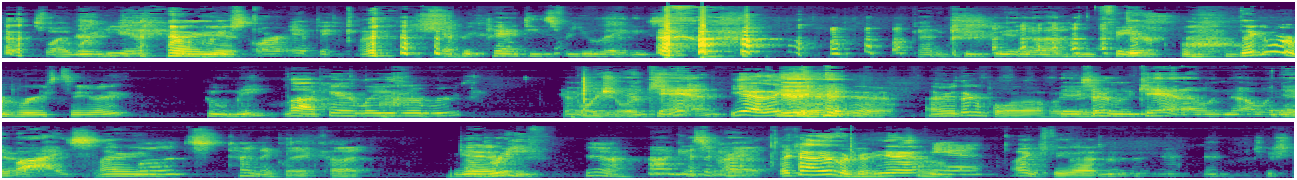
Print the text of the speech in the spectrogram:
That's why we're here. Our Yeah. briefs are epic. Epic panties for you ladies. Gotta keep it uh, fair. they can wear briefs too, right? Who me? No, Nah, can't ladies wear briefs? I mean, Boy they- shorts. They can. Yeah, they can. yeah. I mean, they can pull it off. I They think. certainly can. I wouldn't. I wouldn't Yeah. advise. I mean, Well, it's technically a cut. A yeah. brief. Yeah. I guess It's it's a cut. It kind of is a good. Yeah, Yeah. I can see that. Mm-hmm. Touche.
